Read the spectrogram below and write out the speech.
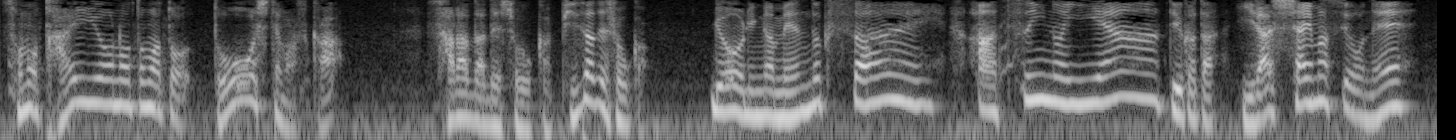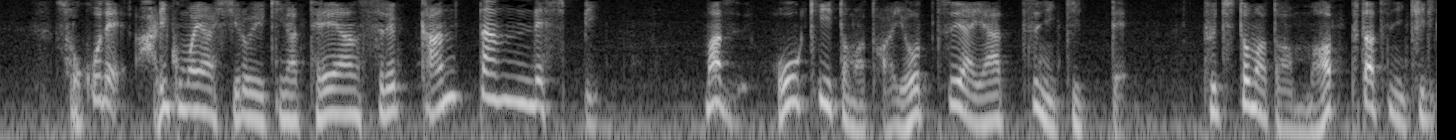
その大量のトマトどうしてますか？サラダでしょうか？ピザでしょうか？料理がめんどくさい。暑いの嫌っていう方いらっしゃいますよね。そこで、張り駒屋ひろゆきが提案する簡単レシピ。まず、大きいトマトは4つや8つに切って、プチトマトは真っ二つに切り、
